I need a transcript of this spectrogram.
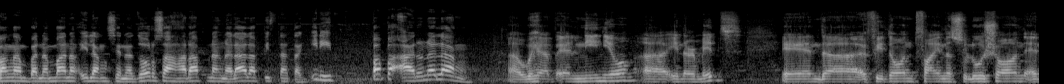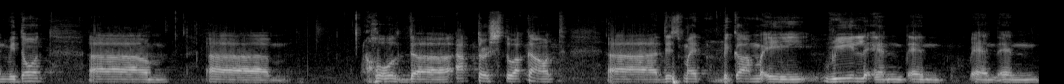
Pangamba naman ng ilang senador sa harap ng nalalapit na tag-init, papaano na lang. Uh, we have El Nino uh, in our midst, and uh, if we don't find a solution and we don't um, um, hold the actors to account, uh, this might become a real and and and and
